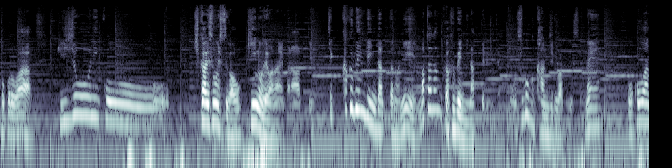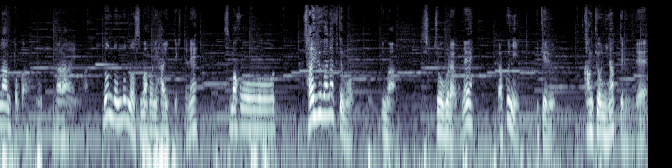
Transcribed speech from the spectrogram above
ところは、非常にこう、機械損失が大きいのではないかなっていう。せっかく便利になったのに、またなんか不便になってるみたいな。こうすごく感じるわけですよね。ここはなんとかならないのか。どんどんどんどんスマホに入ってきてね。スマホ、財布がなくても、今、出張ぐらいはね、楽に行ける環境になってるんで、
